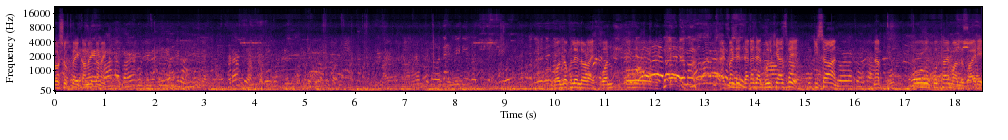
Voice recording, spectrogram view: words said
দর্শক প্রায় কানায় কানায়। বল দখলের লড়াই ওয়ান অ্যাডভান্টেজ দেখা যাক, গোল কি আসবে? কিষান না, ও কোথায় মারলো? বাইরে।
